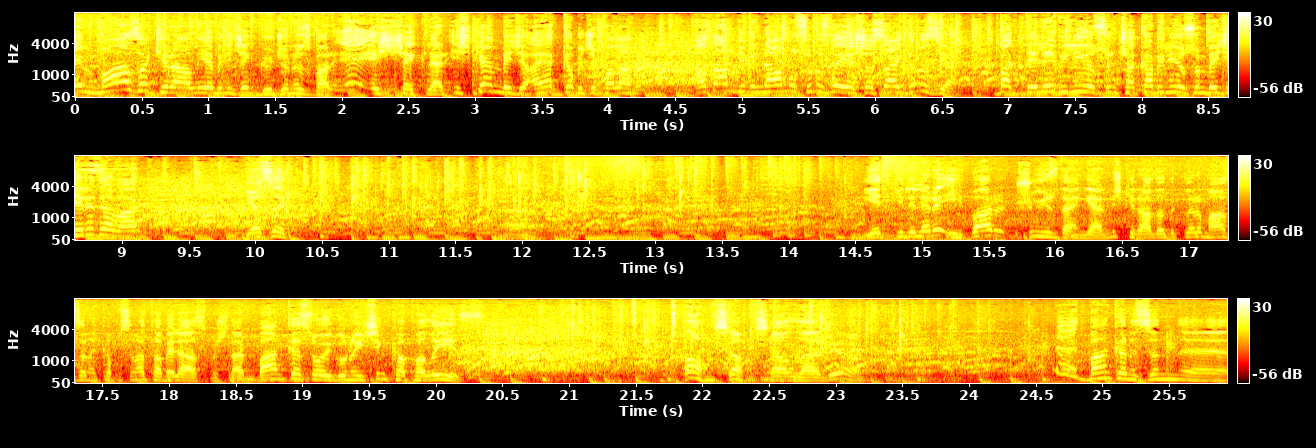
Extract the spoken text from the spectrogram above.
E mağaza kiralayabilecek gücünüz var. E eşekler, işkembeci, ayakkabıcı falan. Adam gibi namusunuzla yaşasaydınız ya. Bak delebiliyorsun, çakabiliyorsun, beceri de var. Yazık. Yetkililere ihbar şu yüzden gelmiş. Kiraladıkları mağazanın kapısına tabela asmışlar. Banka soygunu için kapalıyız. Tam şapşallar değil mi? Evet bankanızın e,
